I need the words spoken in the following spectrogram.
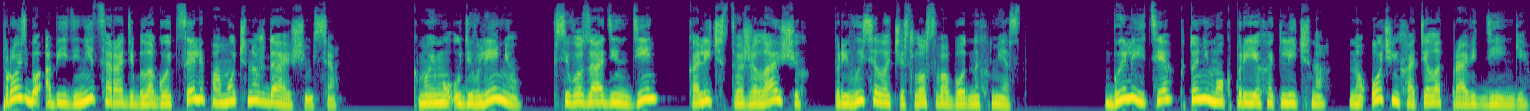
просьбу объединиться ради благой цели помочь нуждающимся. К моему удивлению, всего за один день количество желающих превысило число свободных мест. Были и те, кто не мог приехать лично, но очень хотел отправить деньги.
